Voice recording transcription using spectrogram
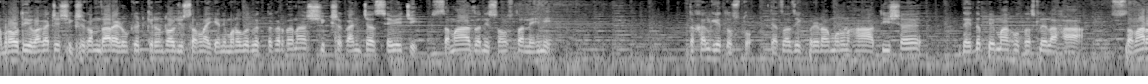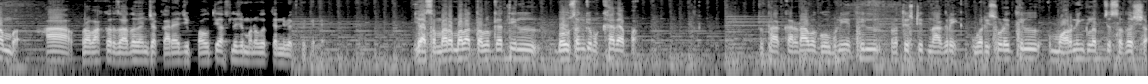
अमरावती विभागाचे शिक्षक आमदार ॲडव्होकेट किरणरावजी सरनाईक यांनी मनोगत व्यक्त करताना शिक्षकांच्या सेवेची समाज आणि संस्था नेहमी दखल घेत असतो. त्याचाच एक परिणाम म्हणून हा अतिशय दैदप्यमान होत असलेला हा समारंभ हा प्रभाकर जाधव यांच्या कार्याची पावती असल्याचे मनोगत त्यांनी व्यक्त केले. या समारंभाला तालुक्यातील बहुसंख्य मुख्याध्यापक तथा करडा व गोभणी येथील प्रतिष्ठित नागरिक व रिसोड येथील मॉर्निंग क्लबचे सदस्य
